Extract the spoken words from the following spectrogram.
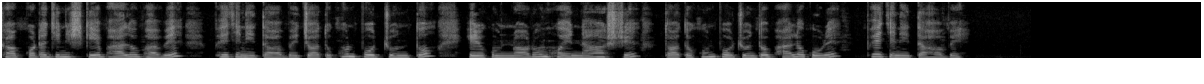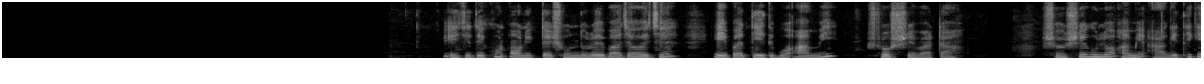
সব কটা জিনিসকে ভালোভাবে ভেজে নিতে হবে। যতক্ষণ পর্যন্ত এরকম নরম হয়ে না আসে ততক্ষণ পর্যন্ত ভালো করে ভেজে নিতে হবে। এই যে দেখুন, অনেকটাই সুন্দর হয়ে ভাজা হয়েছে। এবার দিয়ে দেবো আমি সর্ষে বাটা। সর্ষেগুলো আমি আগে থেকে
